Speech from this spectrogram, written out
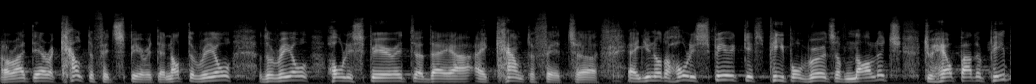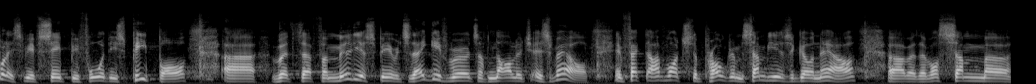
All right, they're a counterfeit spirit. They're not the real, the real Holy Spirit. Uh, they are a counterfeit. Uh, and you know, the Holy Spirit gives people words of knowledge to help other people. As we've said before, these people uh, with uh, familiar spirits, they give words of knowledge as well. In fact, I've watched a program some years ago now uh, where there was some uh,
